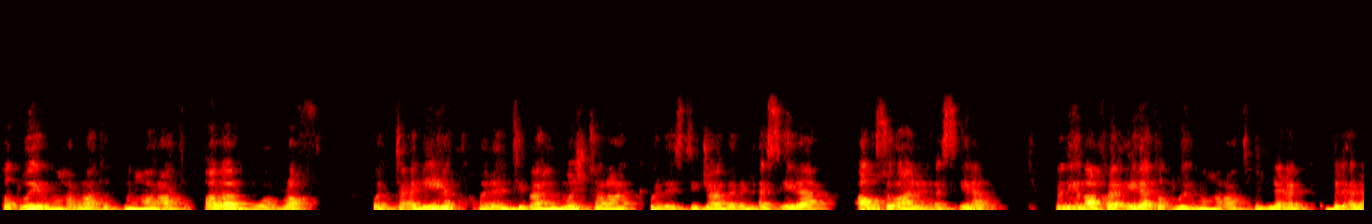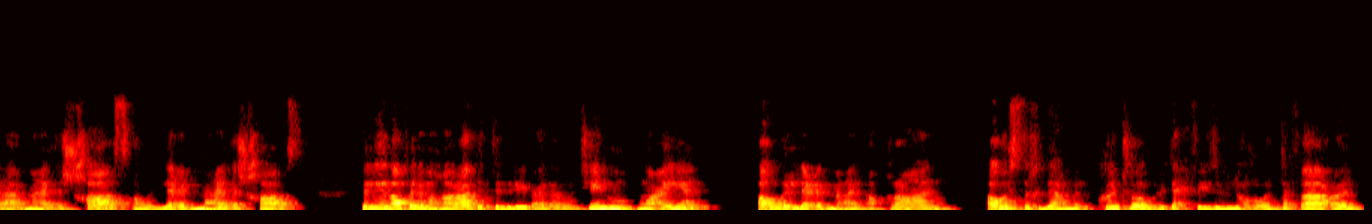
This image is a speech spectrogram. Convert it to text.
تطوير مهارات مهارات الطلب والرفض والتعليق والانتباه المشترك والاستجابة للأسئلة أو سؤال الأسئلة بالإضافة إلى تطوير مهارات اللعب بالألعاب مع الأشخاص أو اللعب مع الأشخاص بالإضافة لمهارات التدريب على روتين معين أو اللعب مع الأقران أو استخدام الكتب لتحفيز اللغة والتفاعل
